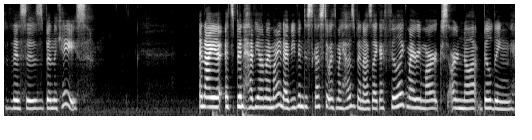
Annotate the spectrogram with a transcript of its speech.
this has been the case and I it's been heavy on my mind. I've even discussed it with my husband. I was like, I feel like my remarks are not building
